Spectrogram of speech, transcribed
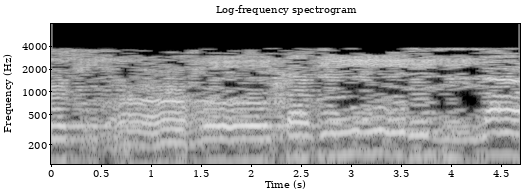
لتنفروا في سبيل الله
